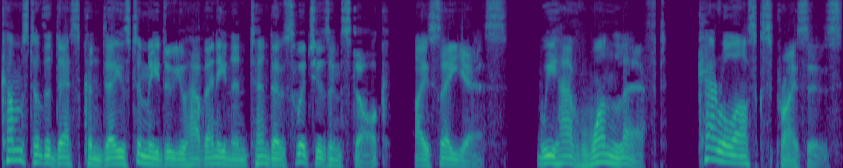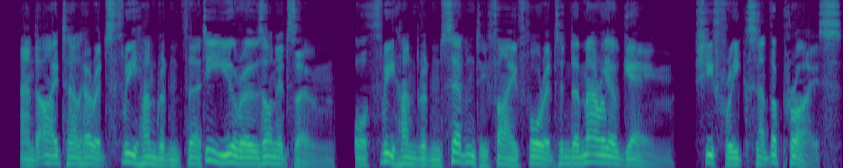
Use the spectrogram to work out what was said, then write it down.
comes to the desk and days to me do you have any Nintendo Switches in stock? I say yes. We have one left. Carol asks prices, and I tell her it's 330 euros on its own, or 375 for it and a Mario game. She freaks at the price,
